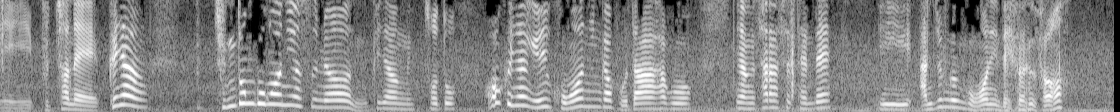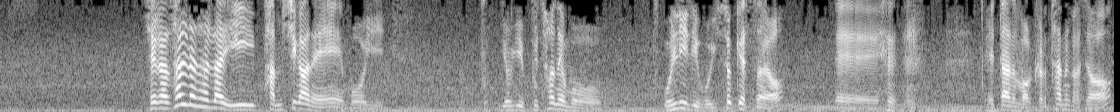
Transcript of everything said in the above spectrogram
이 부천에 그냥 중동공원이었으면 그냥 저도 어 그냥 여기 공원인가 보다 하고 그냥 살았을 텐데 이 안중근 공원이 되면서 제가 살다 살다 이 밤 시간에 뭐 이 여기 부천에 뭐 올 일이 뭐 있었겠어요? 네 일단은 뭐 그렇다는 거죠.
